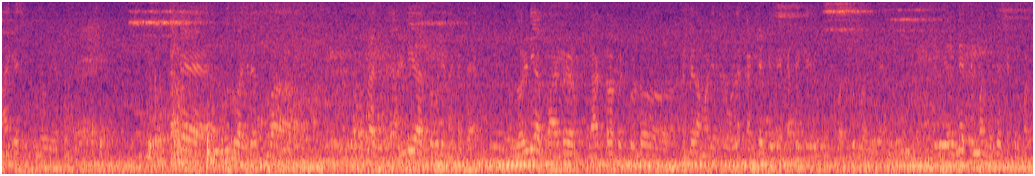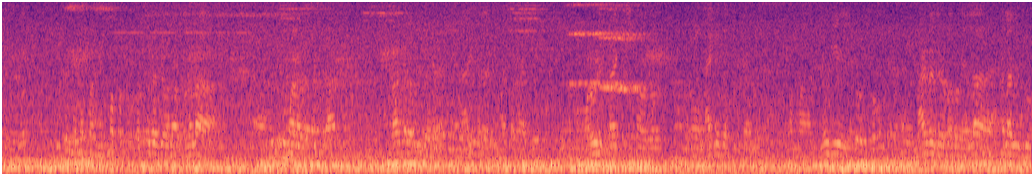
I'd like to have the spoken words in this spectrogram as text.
ನಾಗೇಶ್ ಅವರು ಏರ್ಪಡಿಸಿದ್ದಾರೆ. ಕತೆ ಅದ್ಭುತವಾಗಿದೆ, ತುಂಬ ಸೊಗಸಾಗಿದೆ. ಹಳ್ಳಿಯ ಸೊಗಡಿನ ಕತೆ. ಒಂದು ಒಳ್ಳೆಯ ಬ್ಯಾಕ್ ಬ್ಯಾಕ್ಡ್ರಾಪ್ ಇಟ್ಕೊಂಡು ಕಥೆನ ಮಾಡಿದರೆ, ಒಳ್ಳೆ ಕಂಟೆಂಟ್ ಇದೆ, ಕತೆ ತುಂಬ ಅದ್ಭುತವಾಗಿದೆ. ಇದು ಎರಡನೇ ಸಿನಿಮಾ ನಿರ್ದೇಶಕರು ಮಾಡ್ತಾಯಿದ್ರು ಜೊತೆಗೆ ನಮ್ಮ ನಿರ್ಮಾಪಕ ಬಸವರಾಜ್ ಅವರ ಬಹಳ ನಿರ್ಮಾಣದ ಚಿತ್ರ. ನಾಯಕರಾಗಿ ಮರಳಿ ಸಾಯಿಕೃಷ್ಣ ಅವರು ಸರ್ ನಮ್ಮ ಜೋಗಿ ಎಲ್ಲ ಕಲಾವಿದರು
